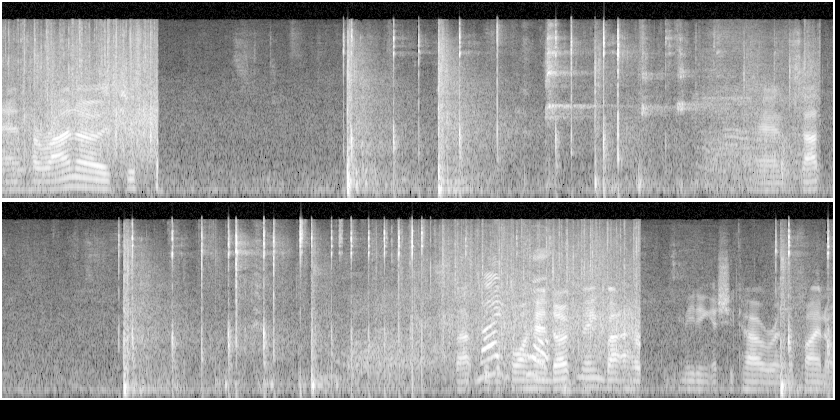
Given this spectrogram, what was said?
And Hirano is just Starts with Nine, the forehand opening, but Har meeting Ishikawa in the final.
